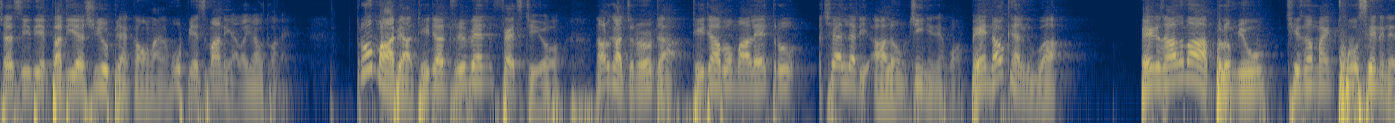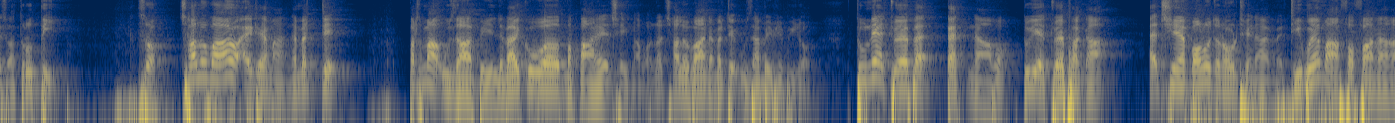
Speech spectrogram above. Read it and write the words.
Chelsea တဲ့ Badia ရှိကိုပြန်ကောင်းလာရင်ဟိုပြင်စမနေရာတော့ရောက်သွားတယ် သူတို့မှာဗျ data driven facts တွေရောနောက်တစ်ခါကျွန်တော်တို့ဒါ data ပေါ်မှာလည်းသူတို့အချက်အလက်တွေအားလုံးကိုကြည့်နေတယ်ပေါ့ဘယ်နောက်ခံလူကဘယ်ကစားသမားကဘယ်လိုမျိုးခြေစွမ်းပိုင်းထိုးဆင်းနေလဲဆိုတာသူတို့သိဆိုတော့ချာလိုဘာကတော့အဲ့ထဲမှာနံပါတ်1ပထမဦးစားပေး Levi Cowell မပါတဲ့အချိန်မှာပေါ့နော်ချာလိုဘာနံပါတ်1ဦးစားပေးဖြစ်ပြီးတော့သူနဲ့တွဲဖက် partner ပေါ့သူရဲ့တွဲဖက်ကအချီယံပေါင်းလို့ကျွန်တော်တို့ထင်ထားပေမဲ့ဒီပွဲမှာ Fofana က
